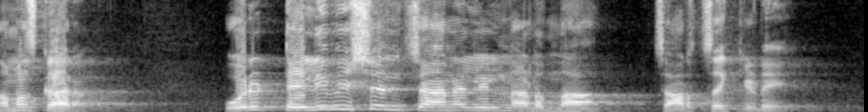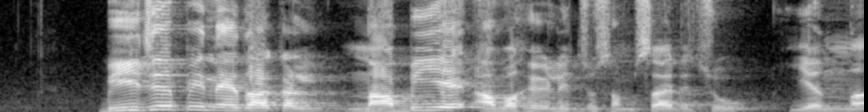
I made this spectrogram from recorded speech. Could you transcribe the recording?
നമസ്കാരം. ഒരു ടെലിവിഷൻ ചാനലിൽ നടന്ന ചർച്ചയ്ക്കിടെ ബി ജെ പി നേതാക്കൾ നബിയെ അവഹേളിച്ചു സംസാരിച്ചു എന്ന്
